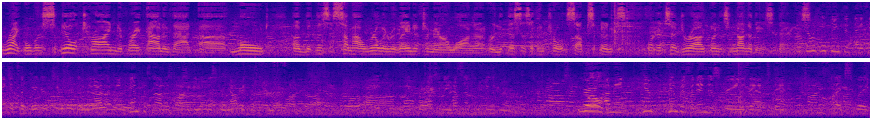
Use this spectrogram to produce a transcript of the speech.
Right. Well, we're still trying to break out of that uh, mold of that this is somehow really related to marijuana, or that this is a controlled substance, or it's a drug when it's none of these things. Don't you think that they think it's a bigger picture than that? I mean, hemp is not a part of the industry, not because of marijuana, right? Like, correct? I mean, it has nothing to do with marijuana. Well, I mean, hemp hemp is an industry that that conflicts with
